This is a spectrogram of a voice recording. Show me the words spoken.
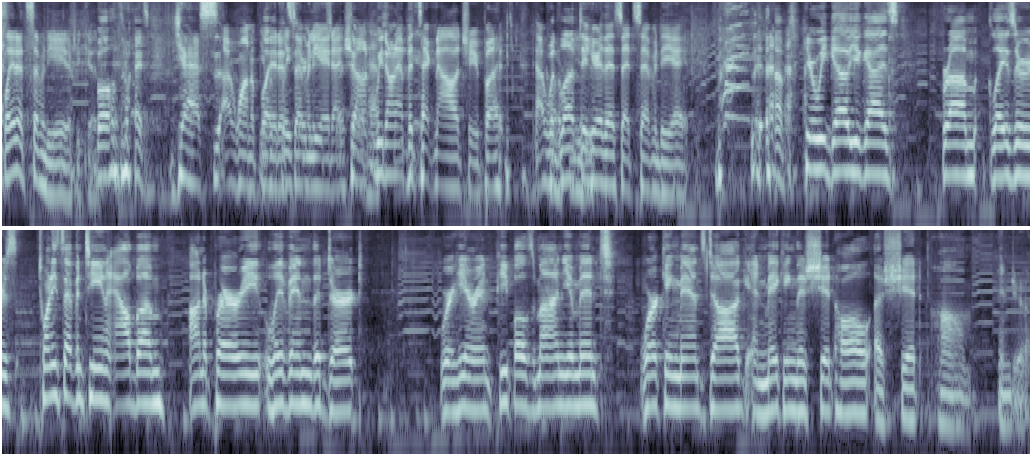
Play it at 78 if you could. Both ways. Yes, I want to play it at 78. I don't. We don't have the technology, but I would love to hear this at 78. Um, here we go, you guys, from Glazer's 2017 album "On a Prairie, Live in the Dirt." We're hearing People's Monument, Working Man's Dog, and making this shithole a shit home. Enjoy.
